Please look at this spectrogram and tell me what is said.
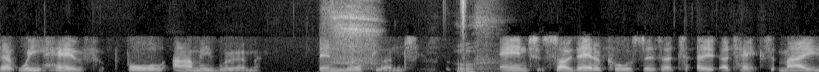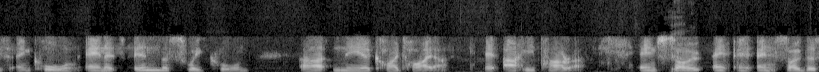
that we have fall armyworm in Northland Oof. And so that, of course, is a, a, attacks maize and corn, and it's in the sweet corn uh, near Kaitaia at Ahipara. And so, and, and, so this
